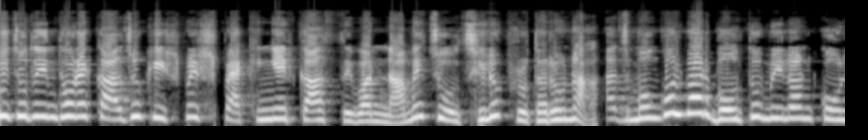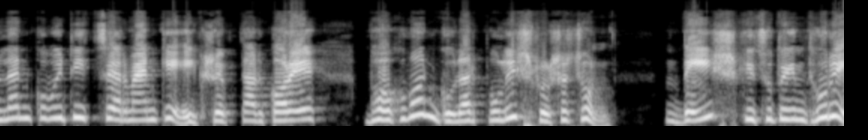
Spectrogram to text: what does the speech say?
কিছুদিন ধরে কাজু কিশমিশ প্যাকিং এর কাজ দেওয়ার নামে চলছিল প্রতারণা। আজ মঙ্গলবার বন্ধু মিলন কল্যাণ কমিটির চেয়ারম্যানকে গ্রেপ্তার করে ভগবান গোলার পুলিশ প্রশাসন। বেশ কিছুদিন ধরে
